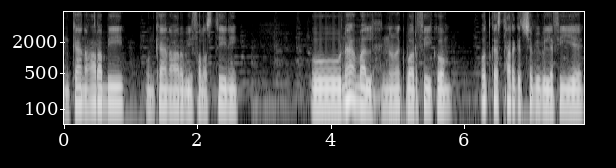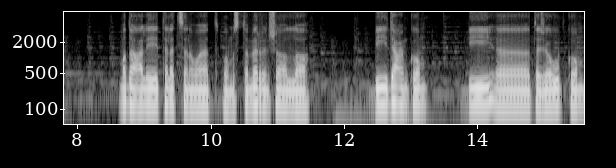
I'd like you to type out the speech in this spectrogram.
إن كان عربي وإن كان عربي فلسطيني. ونأمل إنه نكبر فيكم. بودكاست حركة الشبيب اللافية مضى عليه ثلاث سنوات ومستمر إن شاء الله بدعمكم بتجاوبكم.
